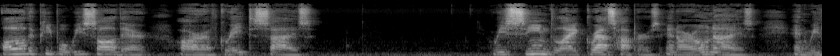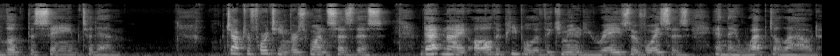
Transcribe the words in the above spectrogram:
All the people we saw there are of great size. We seemed like grasshoppers in our own eyes, and we looked the same to them. Chapter 14, verse 1 says this that night, all the people of the community raised their voices and they wept aloud.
